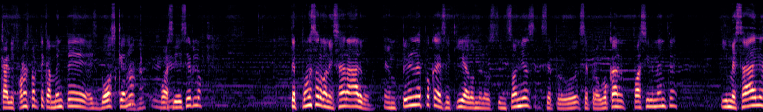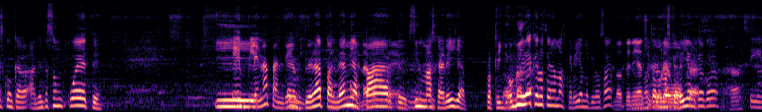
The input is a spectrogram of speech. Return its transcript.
California es prácticamente es bosque, ¿no? Por así decirlo. Te pones a organizar algo en plena época de sequía, donde los incendios se, provo- se provocan fácilmente, y me sales con que avientas un cohete. Y En plena pandemia. En plena pandemia, En plena aparte, pandemia. sin mascarilla. Porque yo miré que no tenía mascarilla, me quiero usar. No tenían no tenía mascarilla, me. Ajá. Sí.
